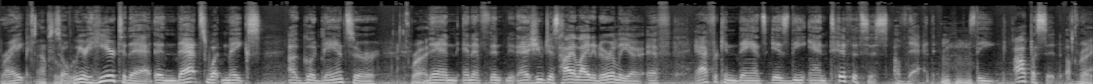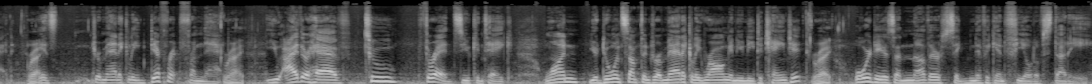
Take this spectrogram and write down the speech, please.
right? Absolutely. So we're here to that, and that's what makes a good dancer Right. then and if as you just highlighted earlier if african dance is the antithesis of that it's the opposite of Mm-hmm. Right, that right. it's dramatically different from that Right. you either have two threads you can take one you're doing something dramatically wrong and you need to change it Right. or there's another significant field of study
